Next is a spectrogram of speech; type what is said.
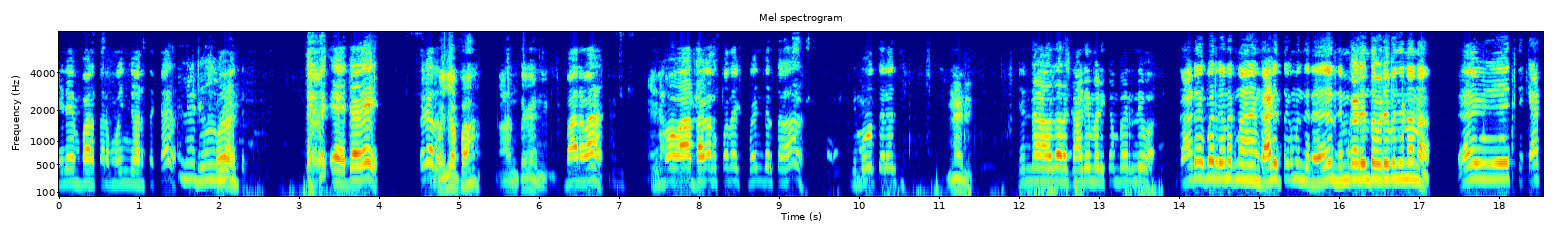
ಏನೇನ್ ಬರ್ತಾರ ಮುಂದಿನ ವರ್ಷಕ್ಕ? ಬಂದಿರ್ತಾವ ನಿಮ್ಮ. ಏ ಎದ್ದೇಳಿ ತಗದು ಹೋಗ್ಯಪ್ಪ ನಾನ್ ತಗೊಂಡಿ ಬಾರವ ನಿಮ್ಮವ್ವ ದಗದ ಕೊದಕ್ ಬಂದಿರ್ತಾಳ. ನಿಮ್ಮವ್ವ ತಲೆ ಅಂತ. ನಡಿ. ಹಿಂದ ಯಾವ್ದಾರ ಗಾಡಿ ಮಾಡ್ಕೊಂಬರ್ರಿ ನೀವು. ಗಾಡಿಯಾಗ ಬರ್ರಿ ಏನಕ್ ನಾ ಹೆಂಗ್ ಗಾಡಿ ತಗೊಂಬಂದಿನಿ? ನಿಮ್ ಗಾಡಿಯಿಂದ ಹೊಡಿ ಬಂದಿ ನಾನು. ಏ ಕ್ಯಾಟ್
